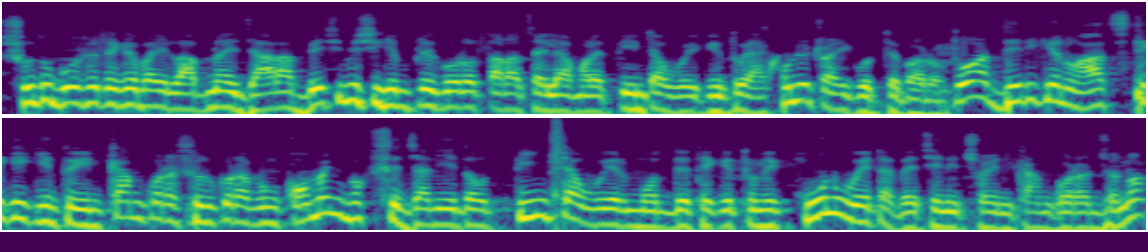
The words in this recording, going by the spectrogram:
শুধু বসে থেকে ভাই লাভ নাই। যারা বেশি বেশি গেম প্লে করো, তারা চাইলে আমার তিনটা ওয়ে কিন্তু এখনই ট্রাই করতে পারো। তো আর দেরি কেন? আজ থেকে কিন্তু ইনকাম করা শুরু করো এবং কমেন্ট বক্সে জানিয়ে দাও তিনটা ওয়ের মধ্যে থেকে তুমি কোন ওয়েটা বেছে নিচ্ছ ইনকাম করার জন্য।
